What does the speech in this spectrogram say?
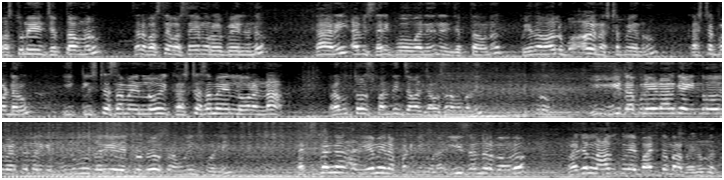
వస్తున్నాయని చెప్తా ఉన్నారు. సరే వస్తే వస్తాయేమో రూపాయలుండు కానీ అవి సరిపోవు అనేది నేను చెప్తా ఉన్నా. పేదవాళ్ళు బాగా నష్టపోయినారు కష్టపడ్డరు. ఈ క్లిష్ట సమయంలో ఈ కష్ట సమయంలోనన్నా ప్రభుత్వం స్పందించవలసిన అవసరం ఉన్నది. ఇప్పుడు ఈ ఈ డబ్బులు వేయడానికే ఇన్ని రోజులు పెడితే మరి ముందు ముందు జరిగేది ఎట్లుంటుందో ఒకసారి ఊహించుకోండి. ఖచ్చితంగా అది ఏమైనప్పటికీ కూడా ఈ సందర్భంలో ప్రజలను ఆదుకునే బాధ్యత మన పైన ఉన్నది.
